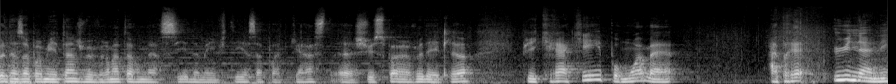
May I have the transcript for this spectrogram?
Écoute, dans un premier temps, je veux vraiment te remercier de m'inviter à ce podcast. Euh, je suis super heureux d'être là. Puis craquer, pour moi, ben, après une année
